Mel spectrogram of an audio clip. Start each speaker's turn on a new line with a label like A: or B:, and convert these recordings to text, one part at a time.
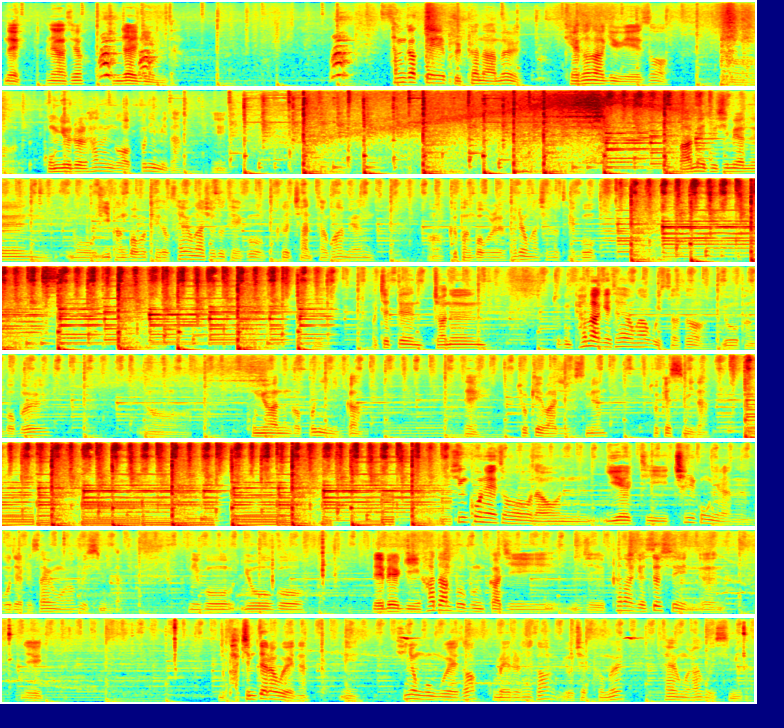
A: 네, 안녕하세요. 전자일기입니다. 삼각대의 불편함을 개선하기 위해서 어, 공유를 하는 것 뿐입니다. 예. 마음에 드시면은 뭐 이 방법을 계속 사용하셔도 되고 그렇지 않다고 하면 어, 그 방법을 활용하셔도 되고 네. 어쨌든 저는 조금 편하게 사용하고 있어서 이 방법을 어, 공유하는 것 뿐이니까 네 좋게 봐주셨으면 좋겠습니다 신콘에서 나온 E ELT70이라는 모델을 사용하고 있습니다 그리고 요거 레벨기 하단 부분까지 이제 편하게 쓸 수 있는 이제 뭐 받침대라고 해야 되나? 예. 신용공구에서 구매를 해서 이 제품을 사용을 하고 있습니다.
